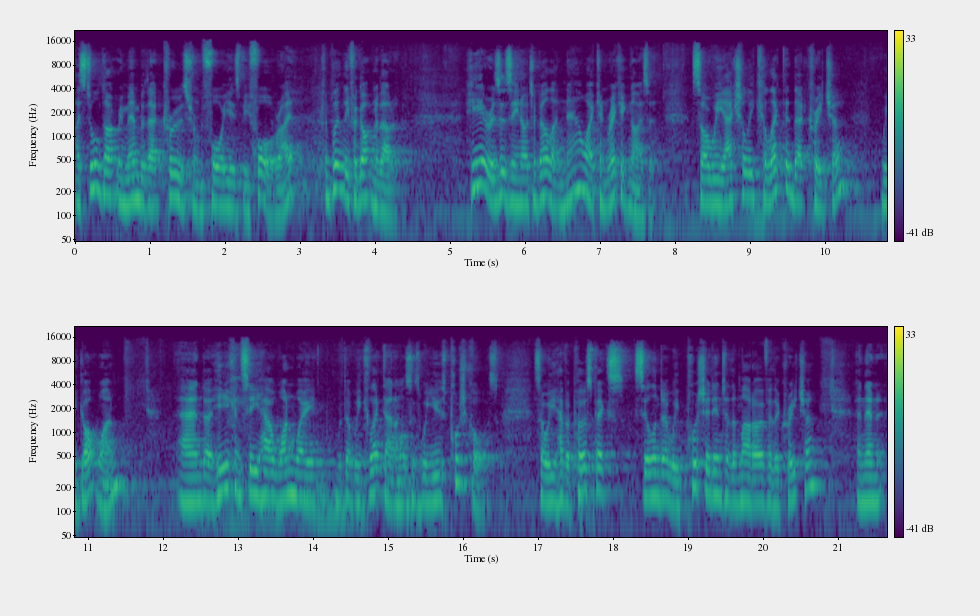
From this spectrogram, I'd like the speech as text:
I still don't remember that cruise from four years before, right? Completely forgotten about it. Here is a Xenoturbella. Now I can recognize it. So we actually collected that creature, we got one, and uh, here you can see how one way that we collect animals is we use push cores. So we have a Perspex cylinder, we push it into the mud over the creature, and then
